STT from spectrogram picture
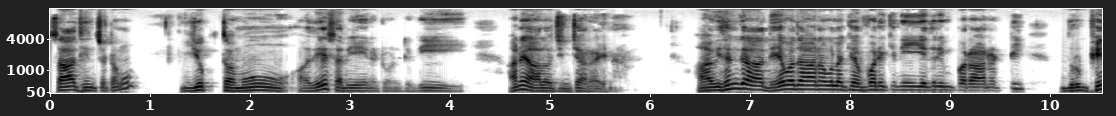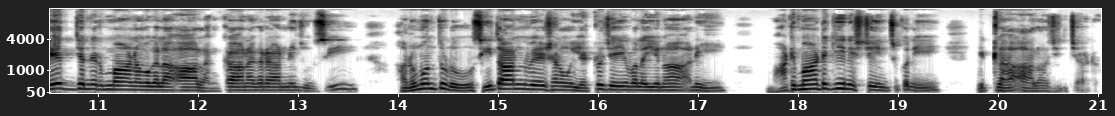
సాధించటము యుక్తము. అదే సరి అయినటువంటిది అని ఆలోచించారు ఆయన. ఆ విధంగా దేవదానవులకు ఎవ్వరికి ఎదిరింపరానట్టి దుర్భేద్య నిర్మాణము గల ఆ లంకా నగరాన్ని చూసి హనుమంతుడు సీతాన్వేషణం ఎట్లు చేయవలయునా అని మాటిమాటికి నిశ్చయించుకొని ఇట్లా ఆలోచించాడు.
